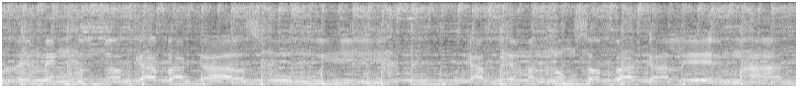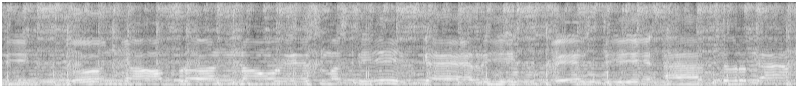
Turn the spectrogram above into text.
Urip ning dunya gak bakal suwi menungso bakal mati donya brono wis mesti keri wis diatur kang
